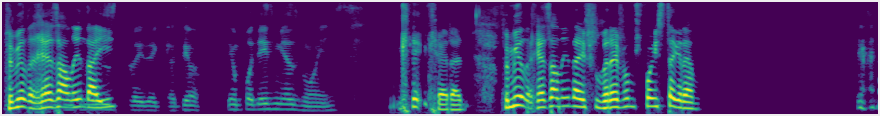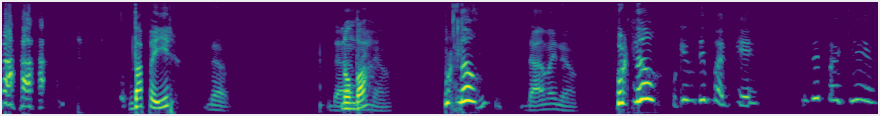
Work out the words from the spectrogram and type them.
Família, reza a Tô lenda aí. Eu tenho, tenho poder em minhas mãos. Caralho. Família, reza a lenda aí. Fevereiro vamos para o Instagram. Dá para ir? Não. Dá, Não dá? Não. Por que não? Dá, mas não. Por que não? Porque não tem pra quê? Não tem pra quê?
